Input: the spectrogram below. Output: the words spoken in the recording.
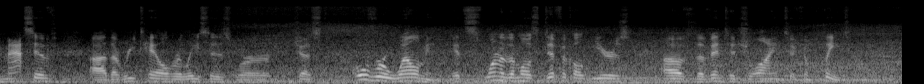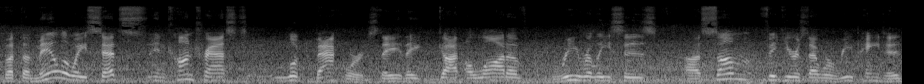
massive. Uh, the retail releases were just overwhelming. It's one of the most difficult years of the vintage line to complete. But the mail-away sets, in contrast, looked backwards. They, they got a lot of re-releases, uh, some figures that were repainted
